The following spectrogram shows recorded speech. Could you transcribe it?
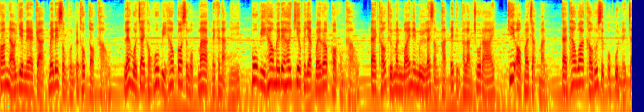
ความหนาวเย็นในอากาศไม่ได้ส่งผลกระทบต่อเขา และหัวใจของฮู้วีเฮาก็สงบมากในขณะนี้ฮู้วีเฮาไม่ได้ห้อยเขี้ยวพยักไว้รอบคอของเขา แต่เขาถือมันไว้ในมือและสัมผัสได้ถึงพลังชั่วร้าย ที่ออกมาจากมัน แต่ถ้าว่าเขารู้สึกอบอุ่นในใจ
